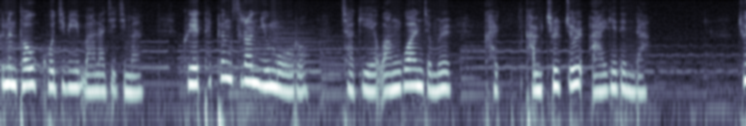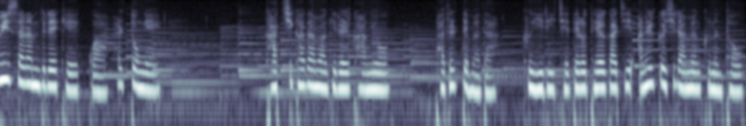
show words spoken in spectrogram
그는 더욱 고집이 많아지지만 그의 태평스런 유머로 자기의 완고한 점을 감출 줄 알게 된다. 주위 사람들의 계획과 활동에 같이 가담하기를 강요 받을 때마다 그 일이 제대로 되어가지 않을 것이라면 그는 더욱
